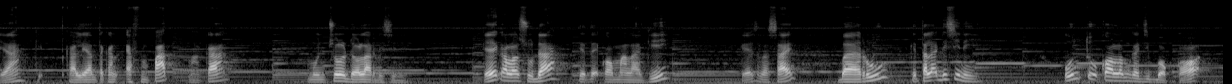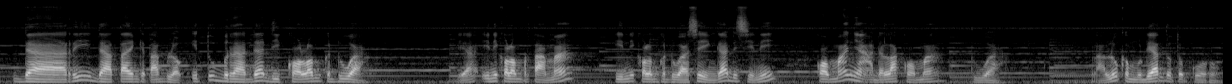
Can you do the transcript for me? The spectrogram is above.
Ya kalian tekan F4 maka muncul dolar di sini. Oke kalau sudah titik koma lagi. Oke selesai. Baru kita lihat di sini. Untuk kolom gaji pokok dari data yang kita blok itu berada di kolom kedua. Ya ini kolom pertama ini kolom kedua sehingga di sini komanya adalah koma 2. Lalu kemudian tutup kurung.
